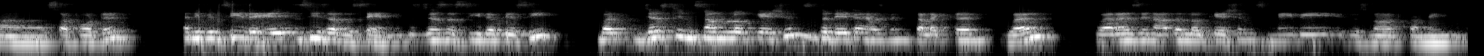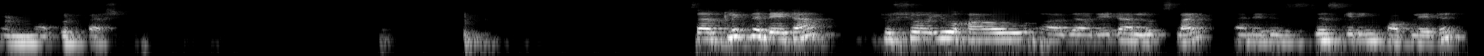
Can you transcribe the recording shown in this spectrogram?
uh, supported. And you can see the agencies are the same. It's just a CWC, but just in some locations, the data has been collected well whereas in other locations, maybe it is not coming in a good fashion. So I've clicked the data to show you how uh, the data looks like, and it is just getting populated.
